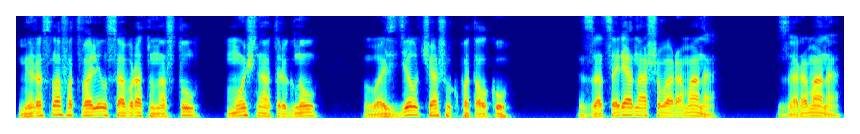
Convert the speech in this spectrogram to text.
Мирослав отвалился обратно на стул, мощно отрыгнул, воздел чашу к потолку. «За царя нашего Романа!» «За Романа!»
